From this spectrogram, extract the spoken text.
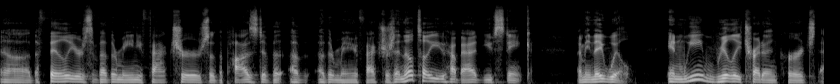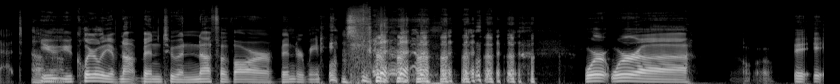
uh, the failures of other manufacturers, or the positive of, other manufacturers, and they'll tell you how bad you stink. I mean, they will, and we really try to encourage that. Uh, You you clearly have not been to enough of our vendor meetings. we're we're uh, i- i-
